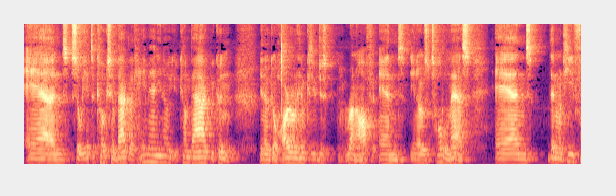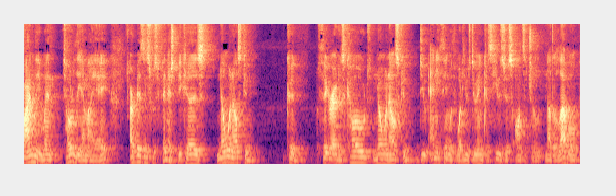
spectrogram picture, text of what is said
And so we had to coax him back, like, hey man, you know, you come back. We couldn't, you know, go hard on him because he would just run off. And, you know, it was a total mess. And then when he finally went totally MIA, our business was finished because no one else could could figure out his code. No one else could do anything with what he was doing because he was just on such another level.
